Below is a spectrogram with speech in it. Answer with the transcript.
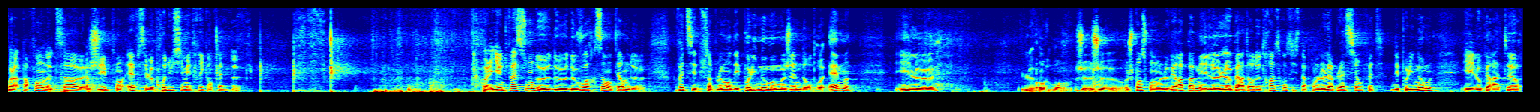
Voilà, parfois on note ça, euh, g.f, c'est le produit symétrique en fait de. Voilà, il y a une façon de, voir ça en termes de. En fait, c'est tout simplement des polynômes homogènes d'ordre m. Et le, le, bon, je, je, je, pense qu'on ne le verra pas, mais l'opérateur de trace consiste à prendre le Laplacien en fait, des polynômes, et l'opérateur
